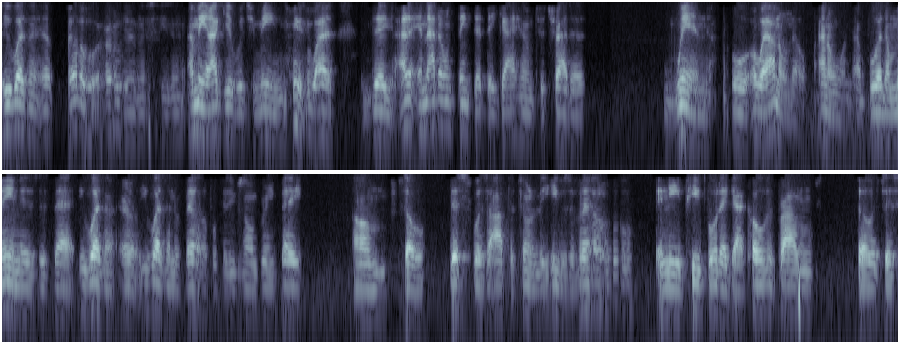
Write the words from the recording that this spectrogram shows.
he wasn't available earlier in the season. I mean, I get what you mean. Why they? I, and I don't think that they got him to try to win, or, or well, I don't know. I don't want. What I mean is, is that he wasn't early, he wasn't available because he was on Green Bay. Um, so this was an opportunity. He was available. They need people. They got COVID problems. So it just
